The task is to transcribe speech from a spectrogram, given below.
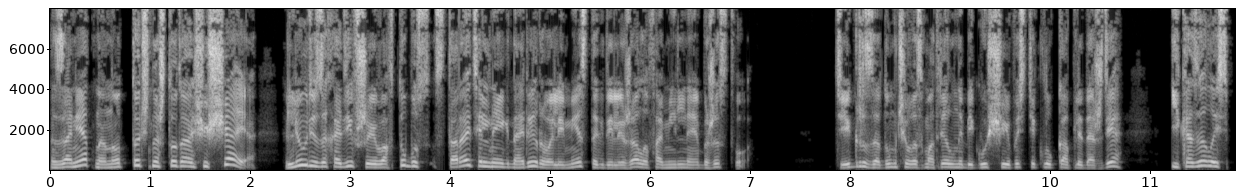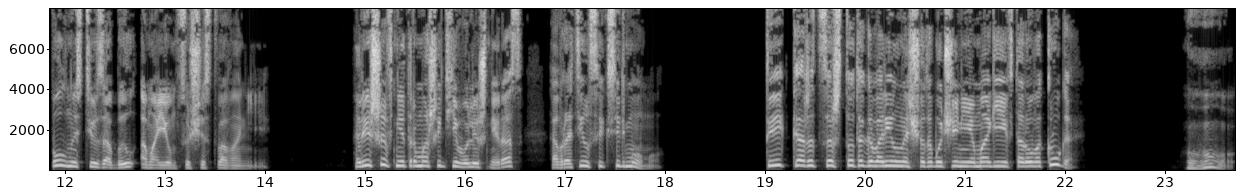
Занятно, но точно что-то ощущая, люди, заходившие в автобус, старательно игнорировали место, где лежало фамильное божество. Тигр задумчиво смотрел на бегущие по стеклу капли дождя и, казалось, полностью забыл о моем существовании. Решив не тормошить его лишний раз, обратился к седьмому. «Ты, кажется, что-то говорил насчет обучения магии второго круга?» «О,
